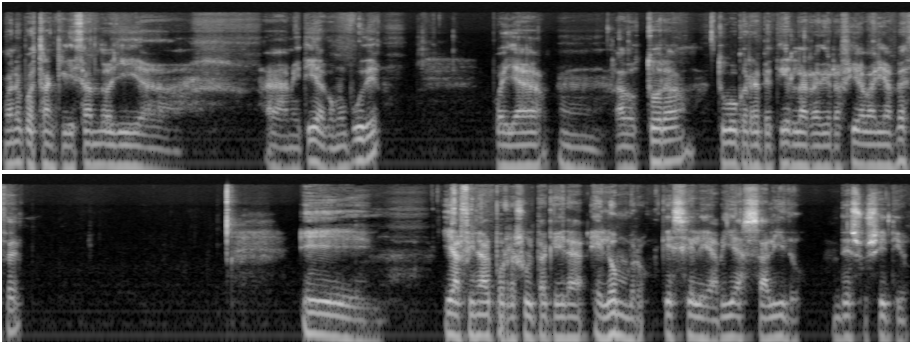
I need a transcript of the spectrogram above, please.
Bueno, pues tranquilizando allí a, mi tía como pude, pues ya mmm, la doctora tuvo que repetir la radiografía varias veces y y al final pues resulta que era el hombro que se le había salido de su sitio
